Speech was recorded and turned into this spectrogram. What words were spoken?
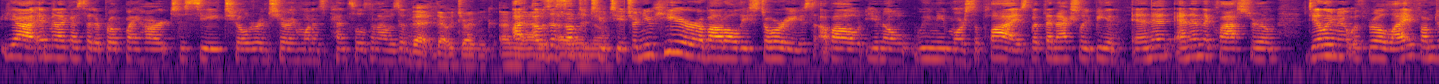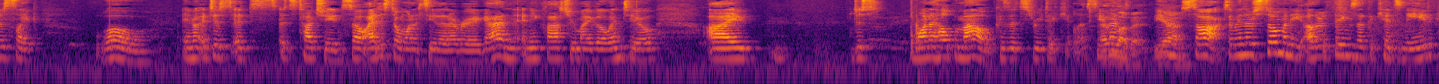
Yeah, I mean, like I said, it broke my heart to see children sharing one of his pencils, and I was in That that would drive me. I, mean, I, I was a I substitute teacher, and you hear about all these stories about you know we need more supplies, but then actually being in it and in the classroom, dealing it with real life, I'm just like, whoa, you know, it just it's it's touching. So I just don't want to see that ever again. Any classroom I go into, I just want to help them out because it's ridiculous. I love it, Even yeah. socks. I mean, there's so many other things that the kids need,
